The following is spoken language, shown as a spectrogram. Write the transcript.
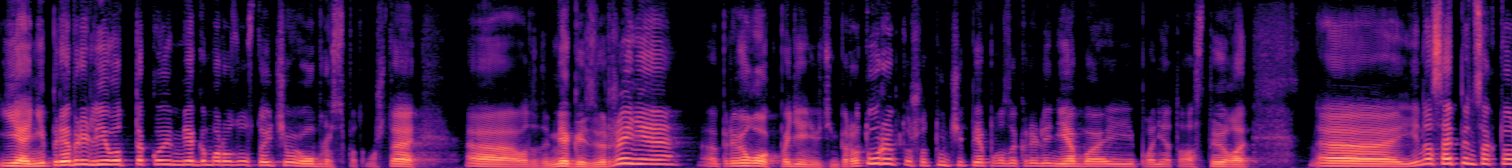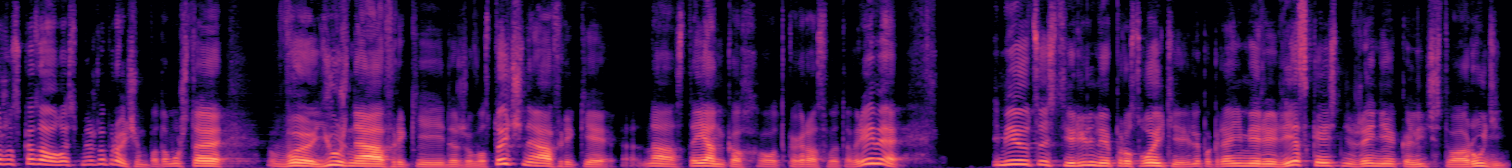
И они приобрели вот такой мега-морозоустойчивый образ, потому что э, вот это мегаизвержение э, привело к падению температуры, потому что тучи пепла закрыли небо и планета остыла. Э, и на сапиенсах тоже сказалось, между прочим, потому что в Южной Африке и даже в Восточной Африке на стоянках вот как раз в это время имеются стерильные прослойки, или, по крайней мере, резкое снижение количества орудий.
